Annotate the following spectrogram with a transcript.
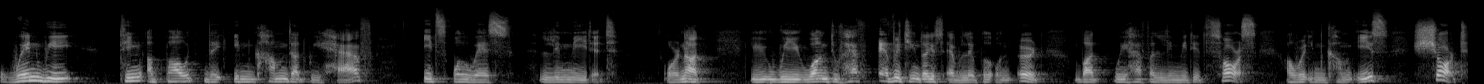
when we think about the income that we have, it's always limited or not. You, we want to have everything that is available on earth, but we have a limited source. Our income is short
